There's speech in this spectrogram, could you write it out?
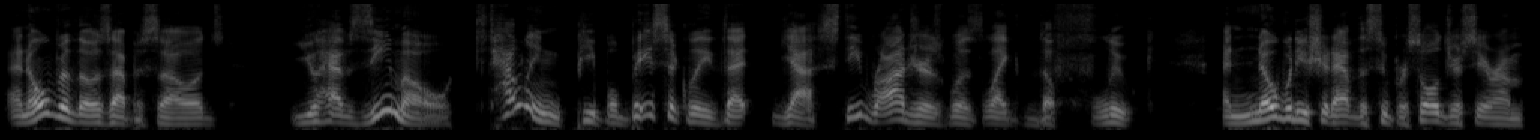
and over those episodes, you have Zemo telling people basically that yeah, Steve Rogers was like the fluke, and nobody should have the super soldier serum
